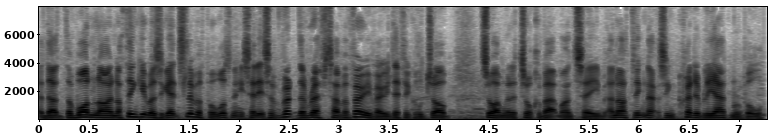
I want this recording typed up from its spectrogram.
the, the one line I think it was against Liverpool, wasn't it? He said it's a, the refs have a very very difficult job, so I'm going to talk about my team, and I think that's incredibly admirable.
